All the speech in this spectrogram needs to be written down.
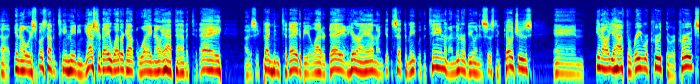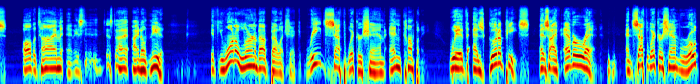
Uh, you know, we were supposed to have a team meeting yesterday. Weather got in the way. Now we have to have it today. I was expecting today to be a lighter day, and here I am. I'm getting set to meet with the team, and I'm interviewing assistant coaches. And, you know, you have to re recruit the recruits all the time, and it's just, I, I don't need it. If you want to learn about Belichick, read Seth Wickersham and Company with as good a piece as I've ever read. And Seth Wickersham wrote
